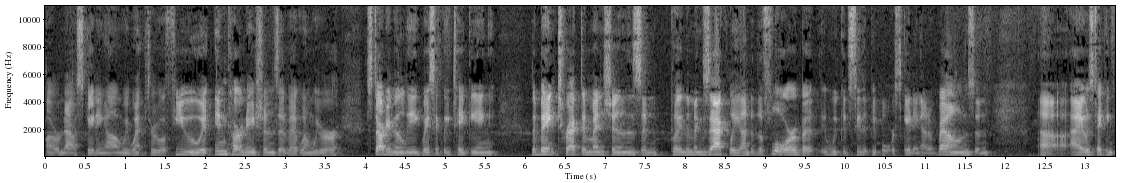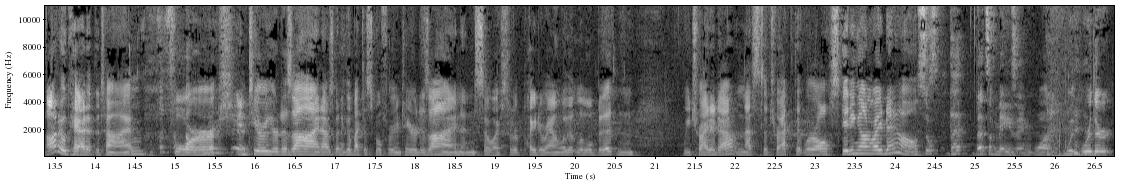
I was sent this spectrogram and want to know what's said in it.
are now skating on. We went through a few incarnations of it when we were starting the league, basically taking the bank track dimensions and putting them exactly onto the floor, but we could see that people were skating out of bounds. And uh, I was taking AutoCAD at the time for No interior design. I was going to go back to school for interior design, and so I sort of played around with it a little bit and we tried it out, and that's the track that we're all skating on right now. so that that's amazing. One. W- were there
